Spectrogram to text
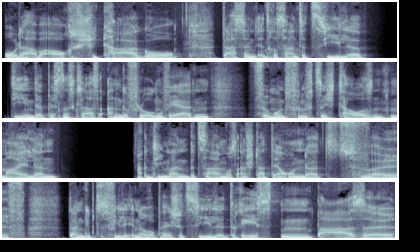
oder aber auch Chicago, das sind interessante Ziele, die in der Business Class angeflogen werden. 55.000 Meilen die man bezahlen muss anstatt der 112. Dann gibt es viele innereuropäische Ziele, Dresden, Basel,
